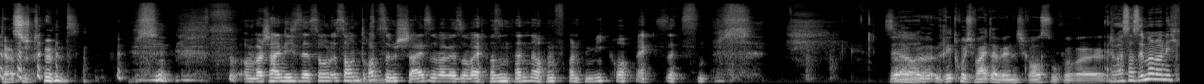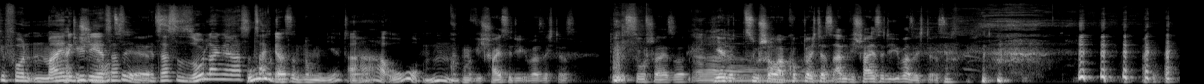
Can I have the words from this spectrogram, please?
Das stimmt. Und wahrscheinlich ist der So- Sound trotzdem scheiße, weil wir so weit auseinander und von dem Mikro weg sitzen. So. Ja, red ruhig weiter, wenn ich raussuche, weil. Du hast das immer noch nicht gefunden. Meine Halt Güte, jetzt hast, jetzt. jetzt. hast du so lange hast du Uh, Zeit da gehabt. sind Nominierte. Ah, oh. mm. Guck mal, wie scheiße die Übersicht ist. Die ist so scheiße. Hier, Zuschauer, guckt euch das an, wie scheiße die Übersicht ist.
